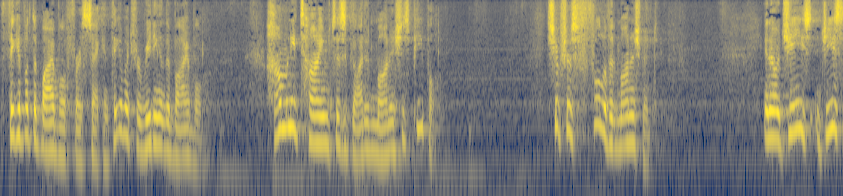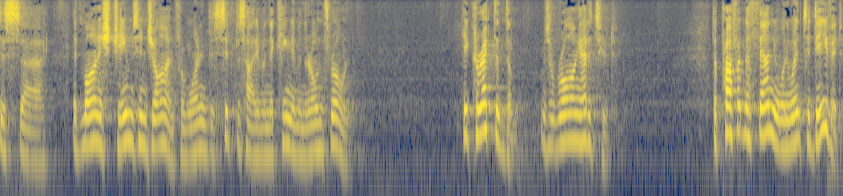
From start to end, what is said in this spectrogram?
think about the Bible for a second, think about your reading of the Bible. How many times does God admonish his people? Scripture is full of admonishment. You know, Jesus uh, admonished James and John for wanting to sit beside him in the kingdom in their own throne. He corrected them. It was a wrong attitude. The prophet Nathaniel, when he went to David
